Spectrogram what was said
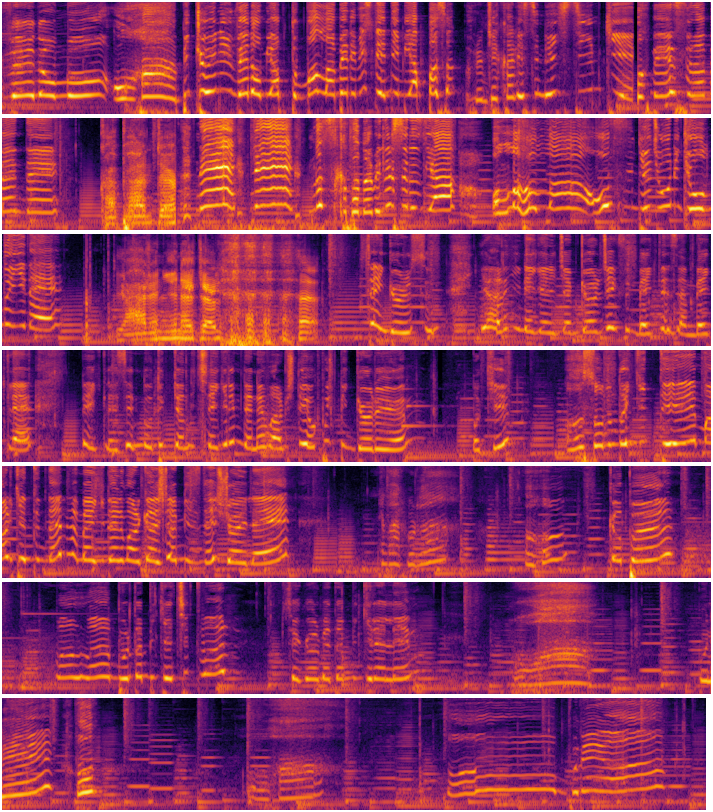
Venom mu? Oha bir köylüyü Venom yaptım. Vallahi benim istediğimi yapmasa. Örümcek ailesi ne isteyeyim ki? Oh be sıra bende. Kapandı. Ne? Ne? Nasıl kapanabilirsiniz ya? Allah Allah. Of gece 12 oldu yine. Yarın yine gel. Sen görürsün. Yarın yine geleceğim. Göreceksin. Bekle sen bekle. Bekle senin o dükkanın içine gireyim de ne varmış ne yokmuş bir göreyim. Bakayım. Aa sonunda gitti. Marketinden hemen gidelim arkadaşlar biz de şöyle. Ne var burada? Aha kapı. Vallahi burada bir geçit var. Kimse görmeden bir girelim. Oha. Bu ne? Ha? Oha. Oo, bu ne ya?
